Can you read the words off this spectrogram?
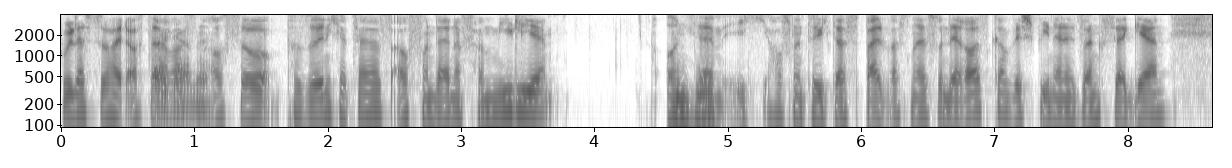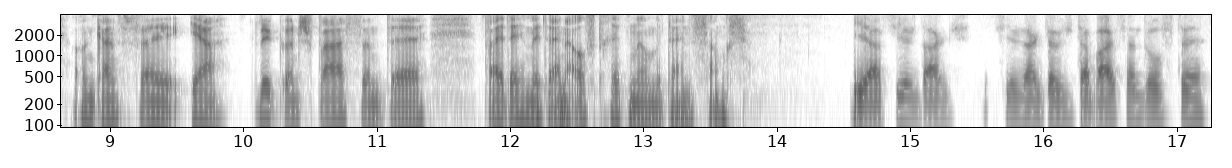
Cool, dass du heute auch da Sehr warst gerne. und auch so persönlich erzählt hast, auch von deiner Familie. Und mhm. ähm, ich hoffe natürlich, dass bald was Neues von dir rauskommt. Wir spielen deine Songs sehr gern und ganz viel ja, Glück und Spaß und äh, weiterhin mit deinen Auftritten und mit deinen Songs. Ja, vielen Dank. Vielen Dank, dass ich dabei sein durfte.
